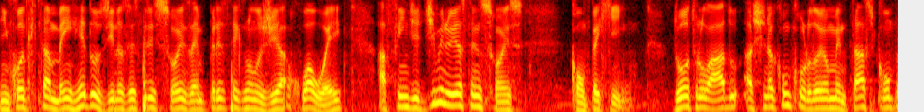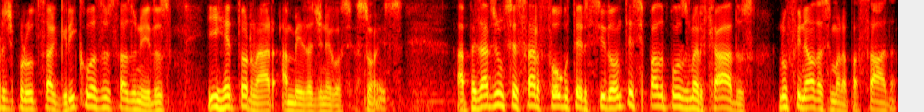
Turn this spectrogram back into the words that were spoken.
enquanto que também reduziram as restrições à empresa de tecnologia Huawei a fim de diminuir as tensões com Pequim. Do outro lado, a China concordou em aumentar as compras de produtos agrícolas dos Estados Unidos e retornar à mesa de negociações. Apesar de um cessar-fogo ter sido antecipado pelos mercados no final da semana passada,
